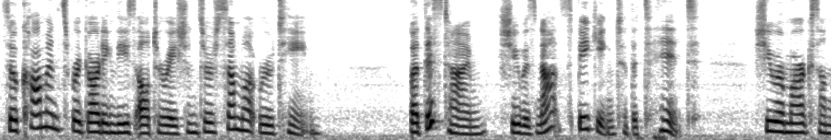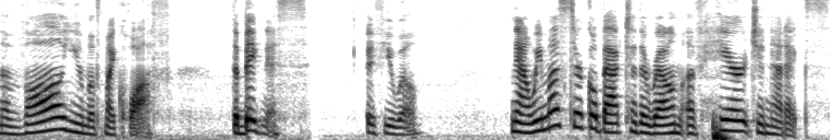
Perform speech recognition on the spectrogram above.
So comments regarding these alterations are somewhat routine. But this time, she was not speaking to the tint. She remarks on the volume of my coif, the bigness, if you will. Now, we must circle back to the realm of hair genetics.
